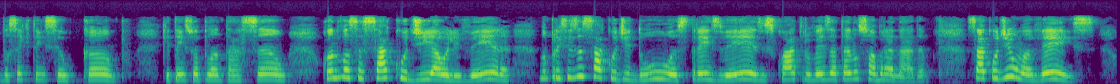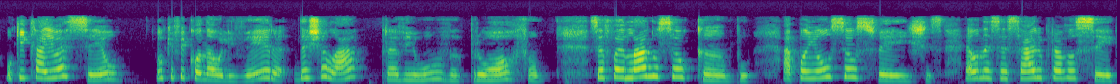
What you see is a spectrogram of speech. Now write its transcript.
você que tem seu campo, que tem sua plantação, quando você sacudir a oliveira, não precisa sacudir duas, três vezes, quatro vezes até não sobrar nada. Sacudir uma vez, o que caiu é seu. O que ficou na oliveira, deixa lá para a viúva, para o órfão. Você foi lá no seu campo, apanhou os seus feixes, é o necessário para você,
